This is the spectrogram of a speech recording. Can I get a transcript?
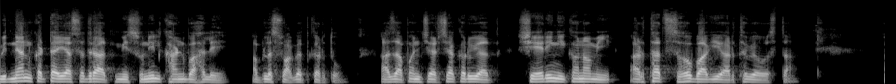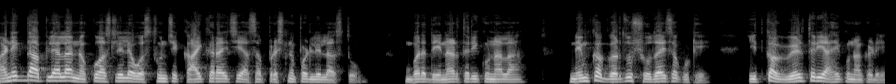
विज्ञान कट्टा या सदरात मी सुनील खांड बहाले आपलं स्वागत करतो. आज आपण चर्चा करूयात शेअरिंग इकॉनॉमी अर्थात सहभागी अर्थव्यवस्था. अनेकदा आपल्याला नको असलेल्या वस्तूंचे काय करायचे असा प्रश्न पडलेला असतो. बरं देणार तरी कुणाला? नेमका गरजू शोधायचा कुठे? इतका वेळ तरी आहे कुणाकडे?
